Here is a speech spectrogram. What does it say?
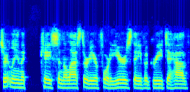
certainly in the case in the last 30 or 40 years, they've agreed to have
